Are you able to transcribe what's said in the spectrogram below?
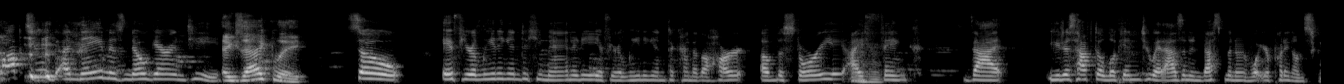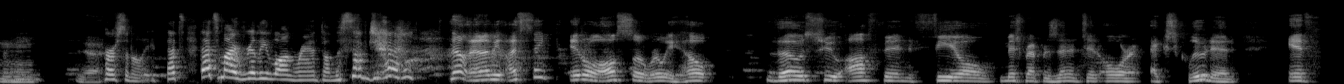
flop too a name is no guarantee exactly. so if you're leaning into humanity if you're leaning into kind of the heart of the story i Mhm. think that you just have to look into it as an investment of what you're putting on screen Yeah. personally that's that's my really long rant on the subject No, and I mean, I think it'll also really help those who often feel misrepresented or excluded if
